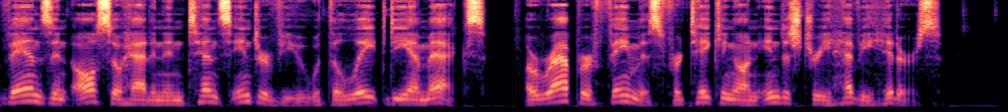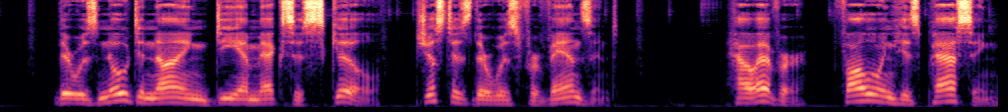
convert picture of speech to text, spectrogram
Vanzant also had an intense interview with the late DMX, a rapper famous for taking on industry heavy hitters. There was no denying DMX's skill, just as there was for Vanzant. However, following his passing,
